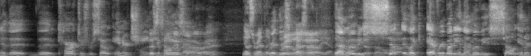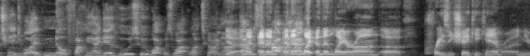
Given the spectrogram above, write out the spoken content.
know, the the characters were so interchangeable That's Tony in that Scott, movie. right? No, it was Ridley. Ridley That was Scott. Ridley, yeah. That Yeah, movie's does that so like everybody in that movie is so interchangeable. I had no fucking idea who was who, what was what, what's going on. Yeah, That and then was the and then problem and then, had. la- and then layer on a crazy shaky camera, and you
